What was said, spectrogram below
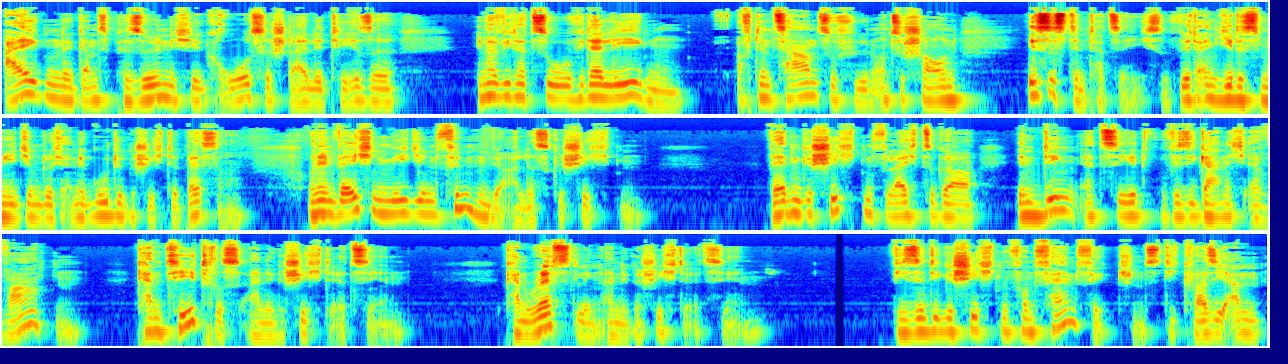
eigene, ganz persönliche, große, steile These immer wieder zu widerlegen, auf den Zahn zu führen und zu schauen, ist es denn tatsächlich so? Wird ein jedes Medium durch eine gute Geschichte besser? Und in welchen Medien finden wir alles Geschichten? Werden Geschichten vielleicht sogar in Dingen erzählt, wo wir sie gar nicht erwarten? Kann Tetris eine Geschichte erzählen? Kann Wrestling eine Geschichte erzählen? Wie sind die Geschichten von Fanfictions, die quasi an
